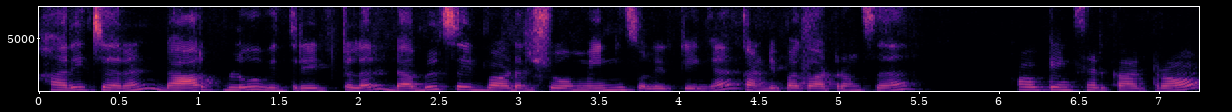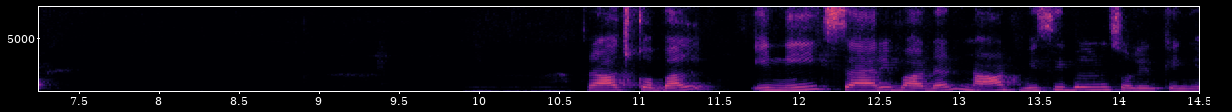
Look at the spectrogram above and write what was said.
Haricharan dark blue with red colour double side border show மீன்னு சொல்லியிருக்கீங்க. கண்டிப்பாக காட்டுறோங்க சார் ஓகேங்க சார் காட்டுறோம். ராஜ்கோபால் இனி சாரி பார்டர் நாட் விசிபிள்னு சொல்லியிருக்கீங்க.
